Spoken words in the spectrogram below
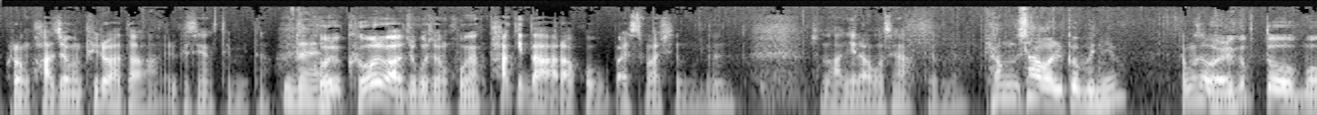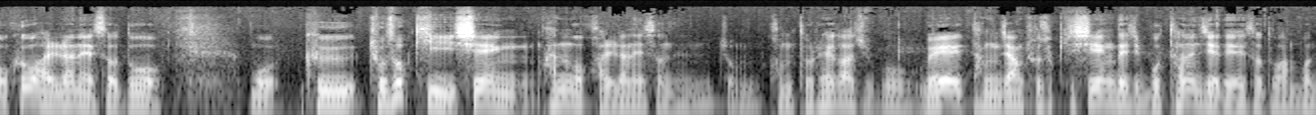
그런 과정은 필요하다 이렇게 생각됩니다. 네. 그걸, 그걸 가지고 전 공약 파기다라고 말씀하시는 거는 전 아니라고 생각되고요. 병사 월급은요? 병사 월급도 뭐 그거 관련해서도 뭐 그 조속히 시행하는 것 관련해서는 좀 검토를 해가지고 왜 당장 조속히 시행되지 못하는지에 대해서도 한번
